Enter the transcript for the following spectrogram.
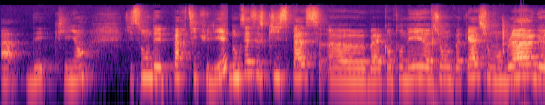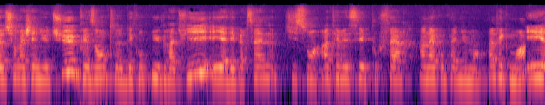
à des clients qui sont des particuliers. Donc ça c'est ce qui se passe euh, bah, quand on est euh, sur mon podcast, sur mon blog, euh, sur ma chaîne YouTube, présente des contenus gratuits et il y a des personnes qui sont intéressées pour faire un accompagnement avec moi et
